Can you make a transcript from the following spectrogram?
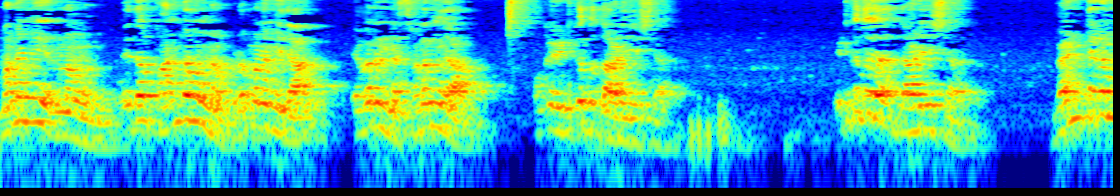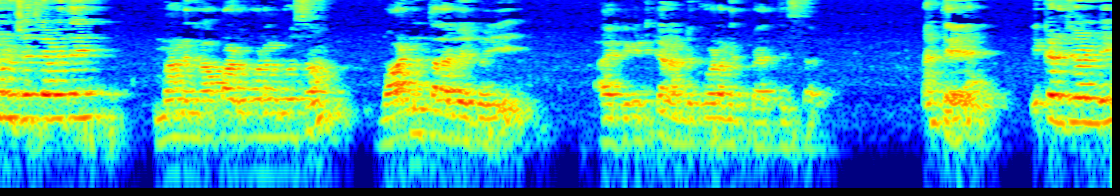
మనం ఈ- మనం ఏదో పంట ఉన్నప్పుడు మన మీద ఎవరైనా సడన్ గా ఒక ఇటుకతో దాడి చేశారు. ఇటుకతో దాడి చేశారు. వెంటనే మన చేతులు ఏమైతాయి మనల్ని కాపాడుకోవడం కోసం వాటిని తలవైపోయి ఆ యొక్క ఇటుకను అడ్డుకోవడానికి ప్రయత్నిస్తారు. అంటే ఇక్కడ చూడండి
